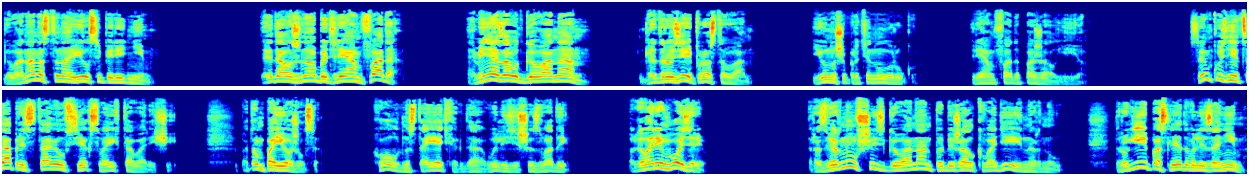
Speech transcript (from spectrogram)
Гаванан остановился перед ним. «Ты должно быть Риамфада, а меня зовут Гаванан. Для друзей просто Ван». Юноша протянул руку. Риамфада пожал ее. Сын кузнеца представил всех своих товарищей. Потом поежился. Холодно стоять, когда вылезешь из воды. Поговорим в озере. Развернувшись, Гаванан побежал к воде и нырнул. Другие последовали за ним,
